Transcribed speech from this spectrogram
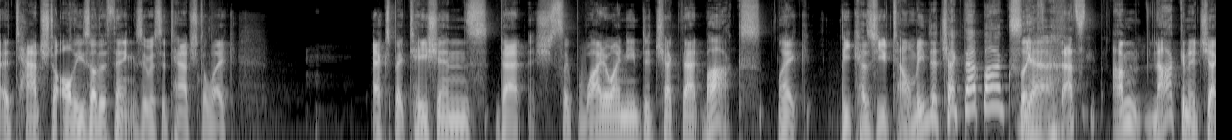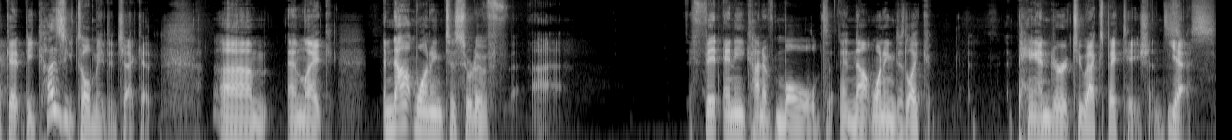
attached to all these other things. It was attached to like expectations that she's like why do i need to check that box? Like because you tell me to check that box? Like Yeah. that's i'm not going to check it because you told me to check it. Um and like not wanting to sort of uh, fit any kind of mold and not wanting to like pander to expectations. Yes,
